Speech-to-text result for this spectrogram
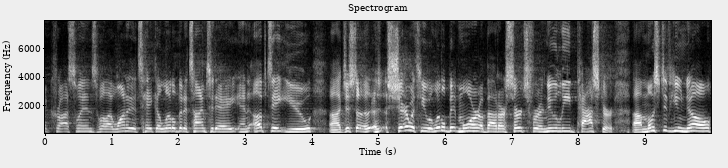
right, Crosswinds. Well, I wanted to take a little bit of time today and update you, uh, just to, uh, share with you a little bit more about our search for a new lead pastor. Uh, most of you know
